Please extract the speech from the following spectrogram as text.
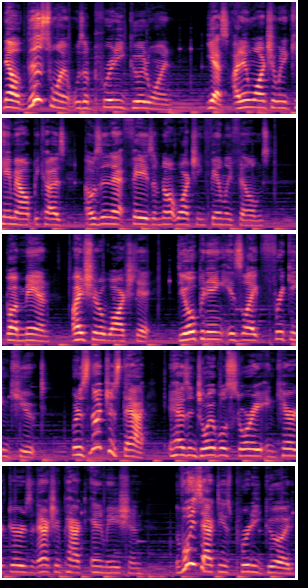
Now, this one was a pretty good one. Yes, I didn't watch it when it came out because I was in that phase of not watching family films, but man, I should have watched it. The opening is like freaking cute. But it's not just that, it has enjoyable story and characters and action packed animation. The voice acting is pretty good.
